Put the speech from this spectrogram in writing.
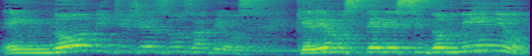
Em nome de Jesus, ó Deus, queremos ter esse domínio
